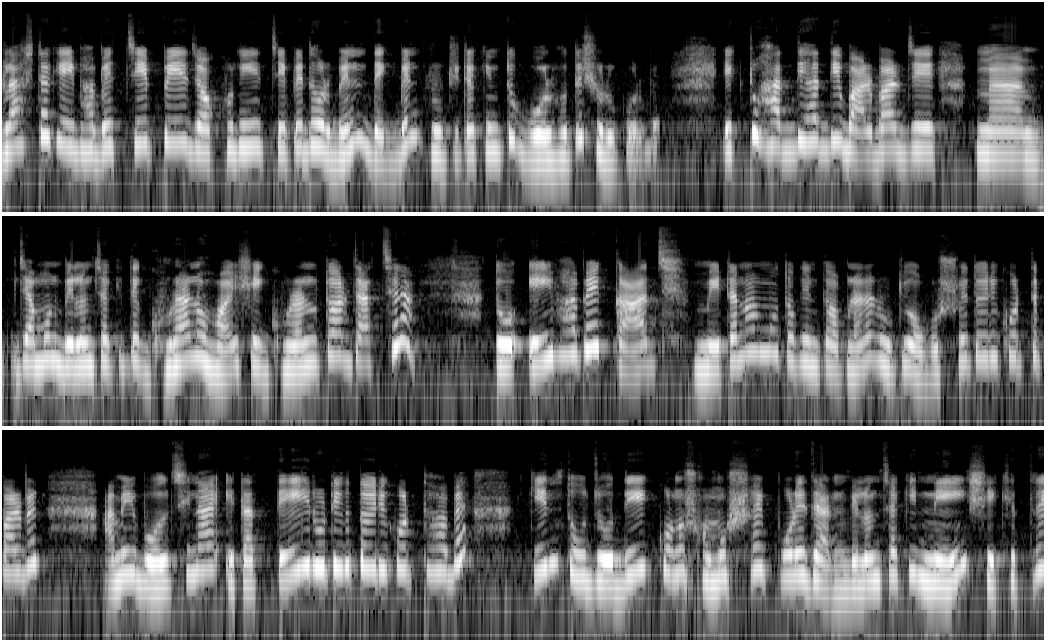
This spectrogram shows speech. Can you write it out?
গ্লাসটাকে এইভাবে চেপে যখনই চেপে ধরবেন, দেখবেন রুটিটা কিন্তু গোল হতে শুরু করবে। একটু হাত দিয়ে হাত দিয়ে বারবার যে যেমন বেলুন চাকিতে ঘোরানো হয়, সেই ঘোরানো তো আর যাচ্ছে না। তো এইভাবে কাজ মেটানোর মতো কিন্তু আপনারা রুটি অবশ্যই তৈরি করতে পারবেন। আমি বলছি না এটাতেই রুটি তৈরি করতে হবে। কিন্তু যদি কোনো সমস্যায় পড়ে যান, বেলুন চাকি নেই, সেক্ষেত্রে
